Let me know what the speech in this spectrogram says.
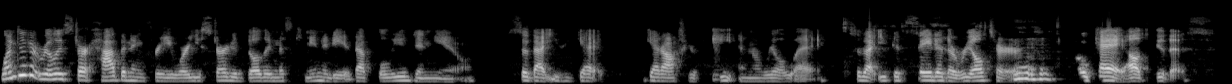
when did it really start happening for you where you started building this community that believed in you so that you could get get off your feet in a real way so that you could say to the realtor, "Okay, I'll do this."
